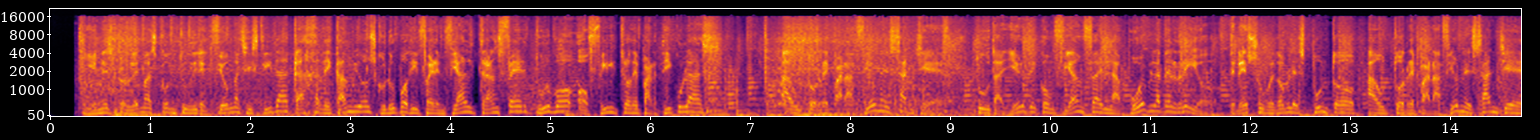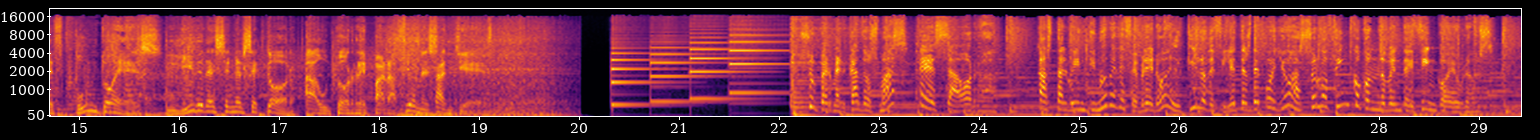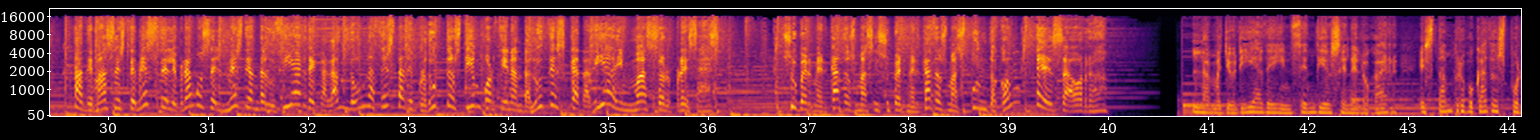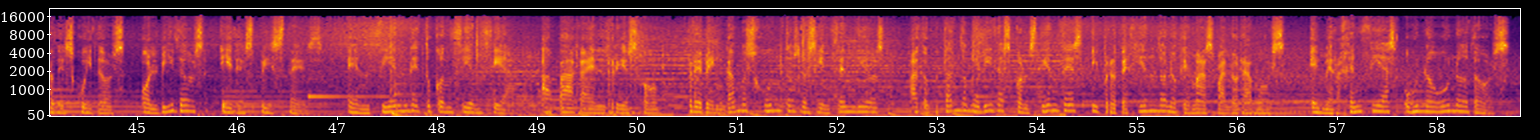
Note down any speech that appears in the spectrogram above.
¿Tienes problemas con tu dirección asistida, caja de cambios, grupo diferencial, transfer, turbo o filtro de partículas? Autorreparaciones Sánchez, tu taller de confianza en la Puebla del Río. www.autorreparacionessánchez.es. Líderes en el sector, Autorreparaciones Sánchez. Supermercados Más es ahorro. Hasta el 29 de febrero el kilo de filetes de pollo a solo 5,95 euros. Además, este mes celebramos el mes de Andalucía regalando una cesta de productos 100% andaluces cada día y más sorpresas. Supermercados Más y supermercadosmás.com es ahorro. La mayoría de incendios en el hogar están provocados por descuidos, olvidos y despistes. Enciende tu conciencia, apaga el riesgo. Prevengamos juntos los incendios adoptando medidas conscientes y protegiendo lo que más valoramos. Emergencias 112,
